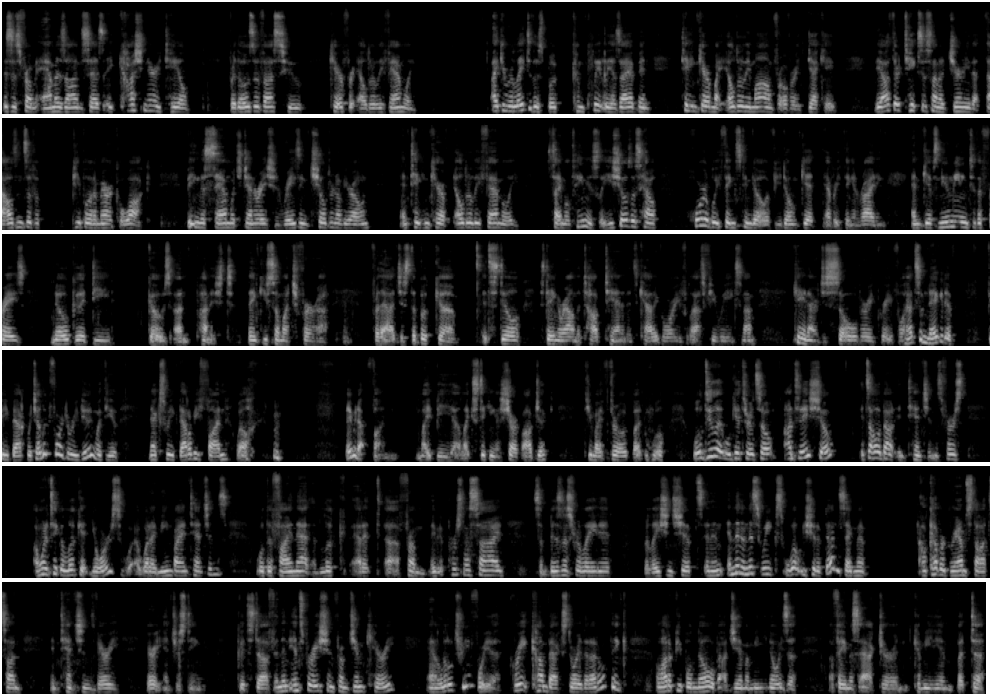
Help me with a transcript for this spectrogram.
This is from Amazon. Says a cautionary tale for those of us who care for elderly family. I can relate to this book completely as I have been taking care of my elderly mom for over a decade. The author takes us on a journey that thousands of people in America walk, being the sandwich generation, raising children of your own and taking care of elderly family simultaneously. He shows us how horribly things can go if you don't get everything in writing and gives new meaning to the phrase, no good deed goes unpunished. Thank you so much for, uh, for that. Just the book, uh, it's still staying around the top 10 in its category for the last few weeks. And I'm, Kay and I are just so very grateful. I Had some negative feedback, which I look forward to reviewing with you next week. That'll be fun. Well, maybe not fun, might be uh, like sticking a sharp object through my throat, but we'll we'll do it. We'll get through it. So on today's show, it's all about intentions. First, I want to take a look at yours. What I mean by intentions. We'll define that and look at it uh, from maybe a personal side, some business related relationships, and then and then in this week's what we should have done segment, I'll cover Gram's thoughts on intentions. Very very interesting, good stuff, and then inspiration from Jim Carrey and a little treat for you. Great comeback story that I don't think a lot of people know about Jim. I mean, you know, he's a, a famous actor and comedian, but uh,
